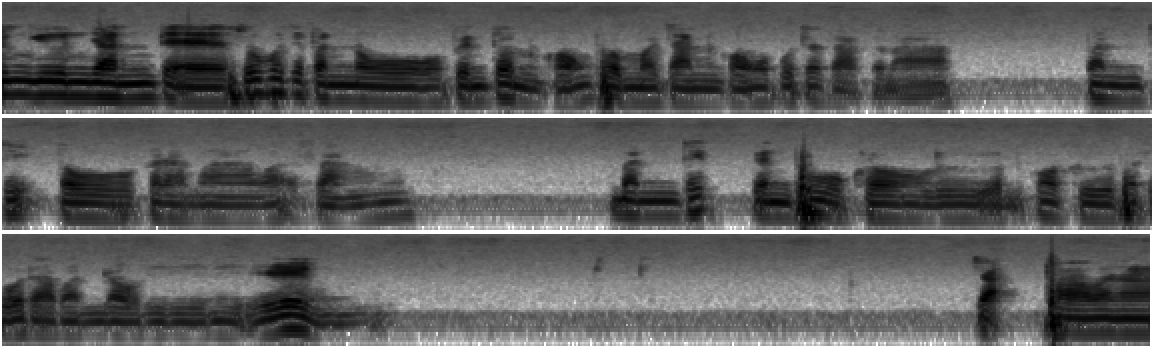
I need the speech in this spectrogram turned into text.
ึงยืนยันแต่สุภจิปันโนเป็นต้นของพรหมจรรย์ของพระพุทธศาสนาบันทิโตกรมาวสัง บันทิตเป็นผู้ครองเรือนก็คือพระโสดาบันเราดีๆนี่เอง จะภาวนา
